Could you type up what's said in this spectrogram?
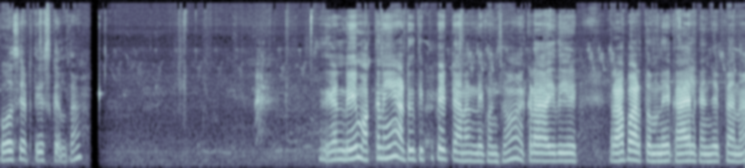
కోసి అటు తీసుకెళ్తా. ఇదిగండి మొక్కని అటుకు తిప్పి పెట్టానండి కొంచెం. ఇక్కడ ఇది రాపాడుతుంది కాయలకి అని చెప్పాను.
